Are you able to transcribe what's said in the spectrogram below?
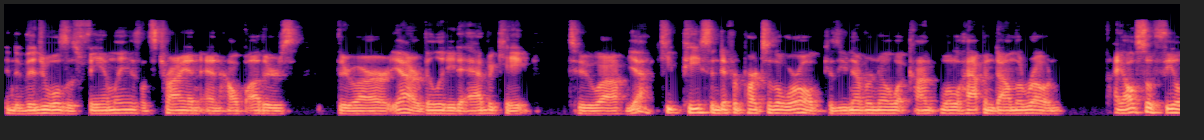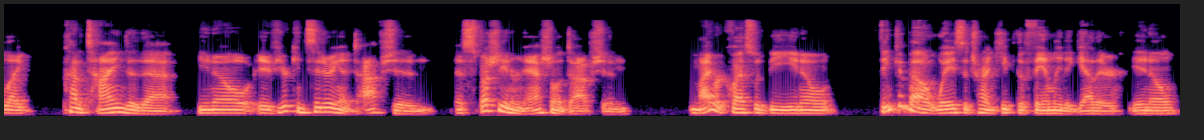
individuals as families. Let's try and, and help others through our yeah our ability to advocate to uh yeah keep peace in different parts of the world because you never know what con- what will happen down the road. I also feel like kind of tying to that you know if you're considering adoption especially international adoption my request would be, you know, think about ways to try and keep the family together. You know,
